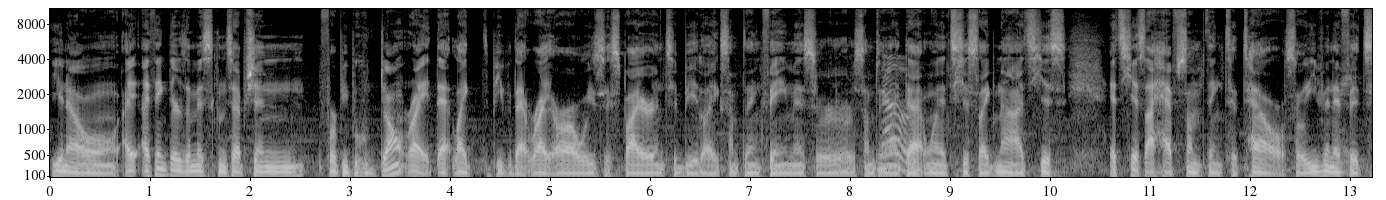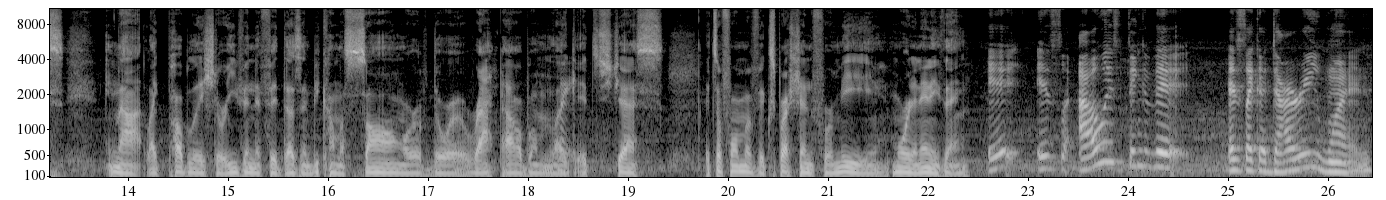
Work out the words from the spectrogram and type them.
you know, I, I think there's a misconception for people who don't write that like the people that write are always aspiring to be like something famous or, or something like that. When it's just like, nah, it's just it's just I have something to tell. So even if it's not like published or even if it doesn't become a song or, or a rap album, like Right. it's just it's a form of expression for me more than anything. it is i always think of it as like a diary one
